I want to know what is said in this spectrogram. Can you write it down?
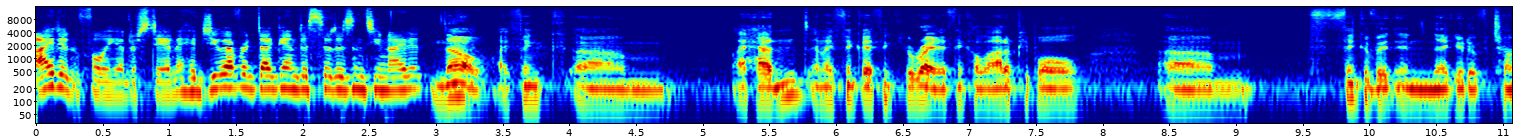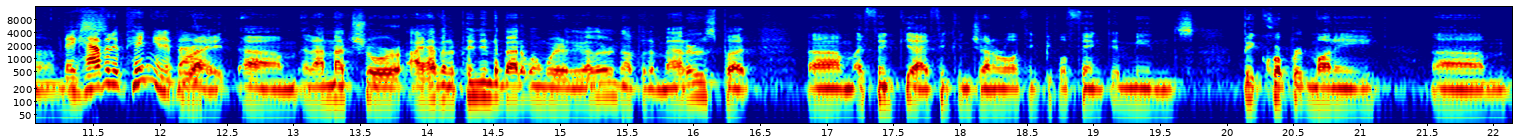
I didn't fully understand it. Had you ever dug into Citizens United? No, I think um, I hadn't, and I think I think you're right. I think a lot of people um, think of it in negative terms. They have an opinion about right. it. Right, um, and I'm not sure. I have an opinion about it one way or the other. Not that it matters, but um, I think yeah, I think in general, I think people think it means big corporate money um,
